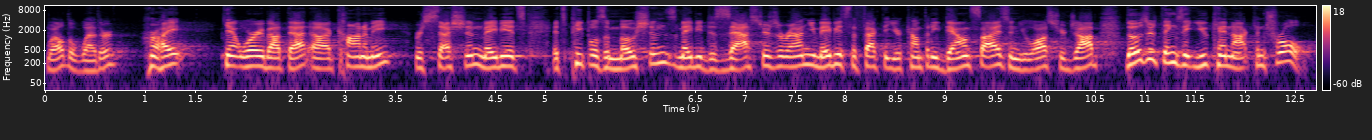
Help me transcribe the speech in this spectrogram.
Well, the weather, right? Can't worry about that. Uh, economy, recession. Maybe it's, it's people's emotions, maybe disasters around you. Maybe it's the fact that your company downsized and you lost your job. Those are things that you cannot control.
